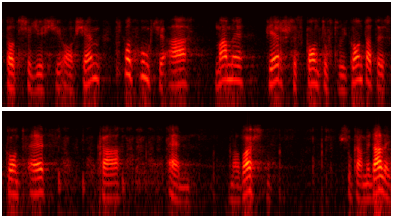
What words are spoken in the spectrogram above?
138. W podpunkcie A mamy pierwszy z kątów trójkąta, to jest kąt SKM. No właśnie. Szukamy dalej.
